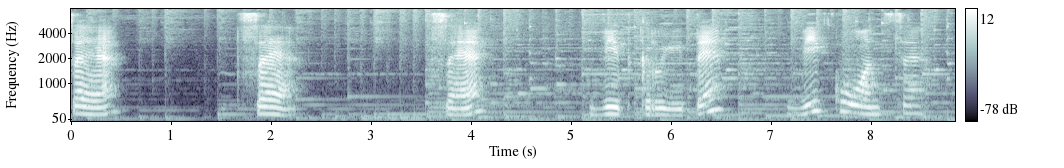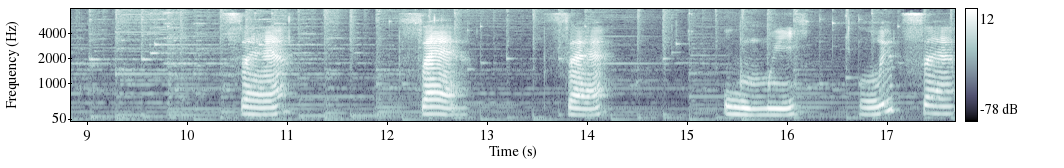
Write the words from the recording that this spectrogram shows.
Це, це, це відкрите віконце. Це, це, це умий лице.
